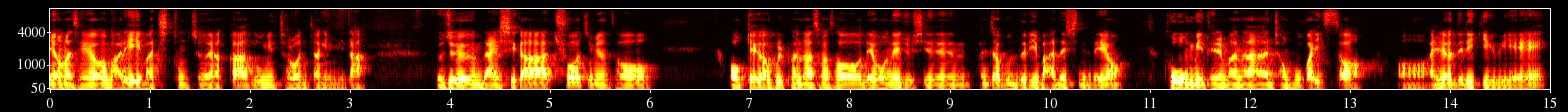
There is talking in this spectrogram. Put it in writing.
안녕하세요. 마리 마취통증의학과 노민철 원장입니다. 요즘 날씨가 추워지면서 어깨가 불편하셔서 내원해 주시는 환자분들이 많으신데요. 도움이 될 만한 정보가 있어 어, 알려드리기 위해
